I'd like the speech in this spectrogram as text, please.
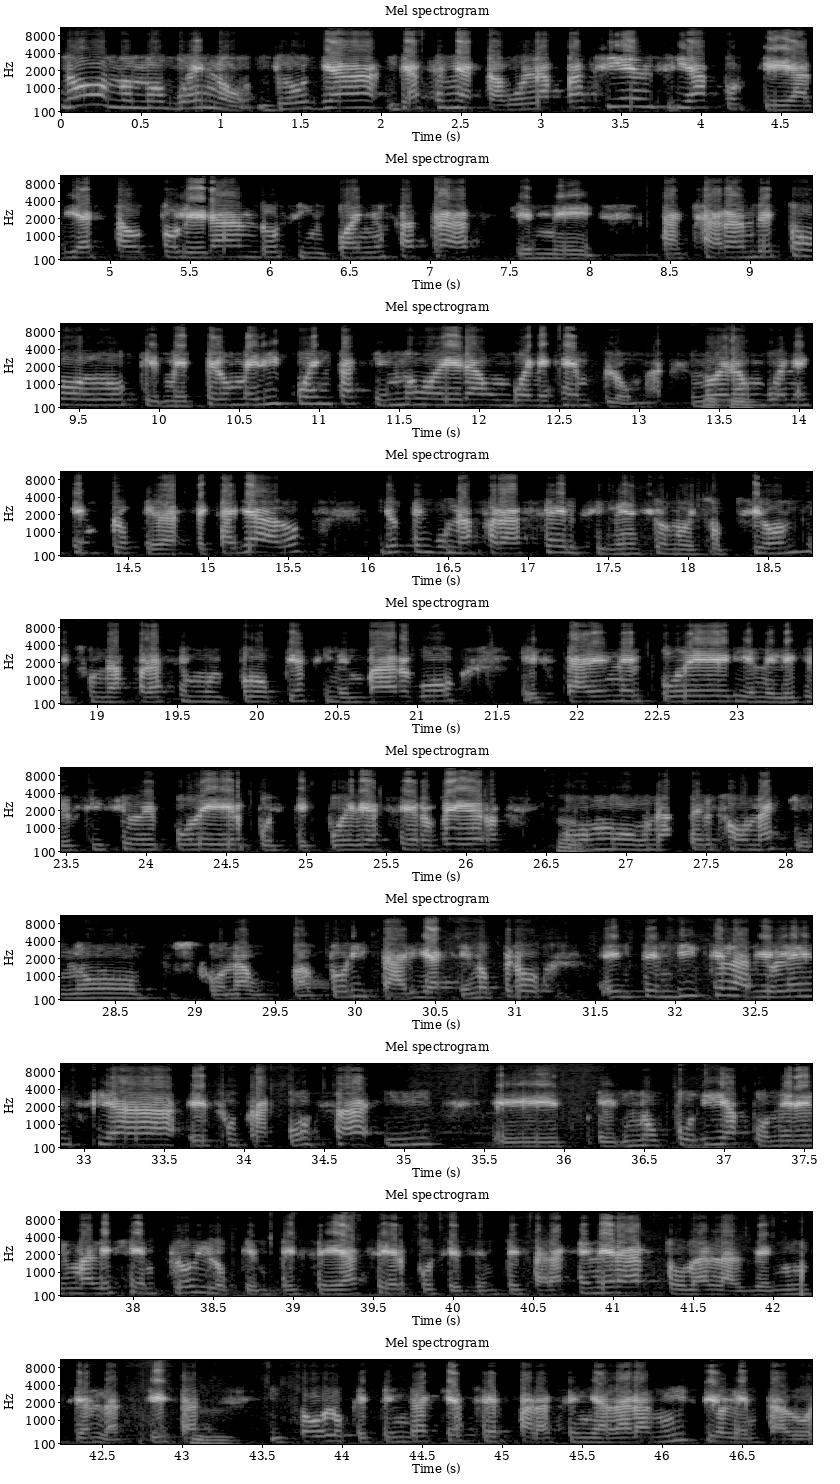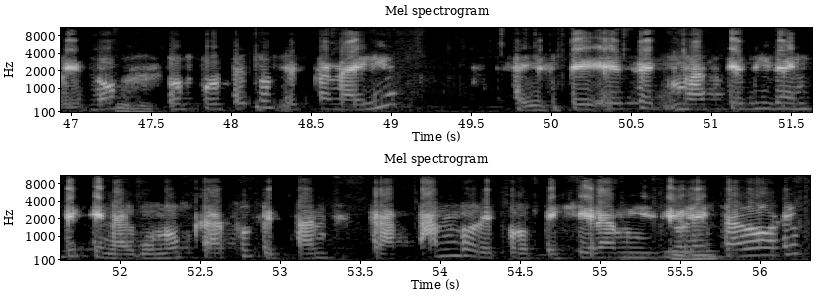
No, no, no, bueno, yo ya, ya se me acabó la paciencia porque había estado tolerando cinco años atrás que me tacharan de todo, que me, pero me di cuenta que no era un buen ejemplo, Max, no era un buen ejemplo quedarse callado. Yo tengo una frase, el silencio no es opción, es una frase muy propia, sin embargo, estar en el poder y en el ejercicio de poder, pues te puede hacer ver como una persona que no, pues, con autoritaria, que no, pero entendí que la violencia es otra cosa y eh, eh, no podía poner el mal ejemplo y lo que empecé a hacer pues es empezar a generar todas las denuncias, las quejas y todo lo que tenga que hacer para señalar a mis violentadores, ¿no? Los procesos están ahí, este es más que evidente que en algunos casos están tratando de proteger a mis violentadores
